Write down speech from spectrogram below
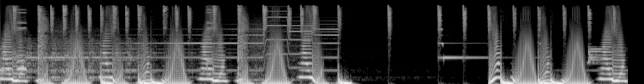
Music. Now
